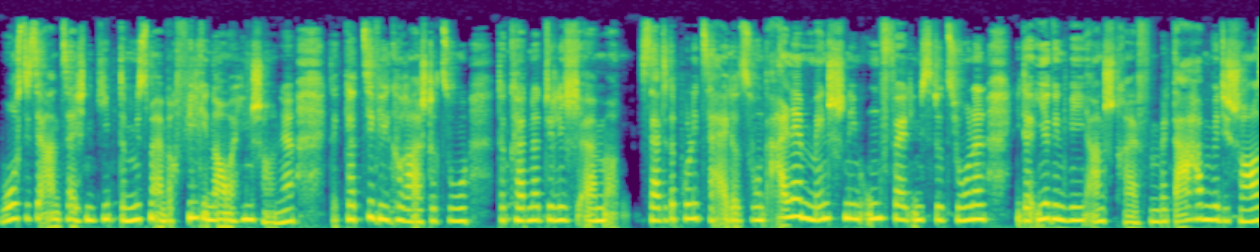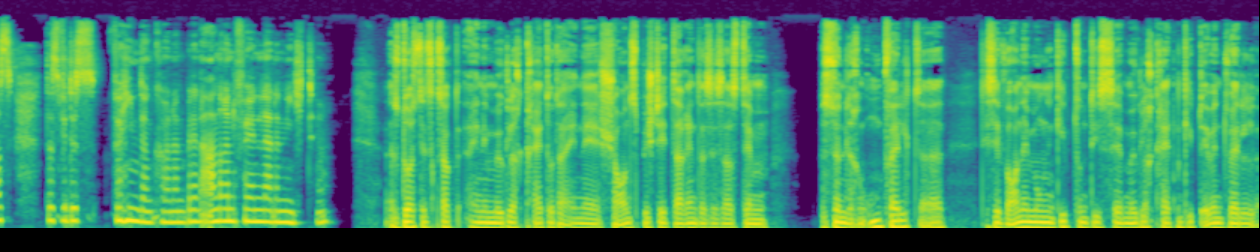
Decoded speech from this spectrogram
wo es diese Anzeichen gibt, da müssen wir einfach viel genauer hinschauen. Ja. Da gehört Zivilcourage dazu, da gehört natürlich ähm, die Seite der Polizei dazu und alle Menschen im Umfeld, Institutionen, die da irgendwie anstreifen, weil da haben wir die Chance, dass wir das verhindern können. Bei den anderen Fällen leider nicht. Ja. Also du hast jetzt gesagt, eine Möglichkeit oder eine Chance besteht darin, dass es aus dem persönlichen Umfeld äh, diese Wahrnehmungen gibt und diese Möglichkeiten gibt, eventuell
